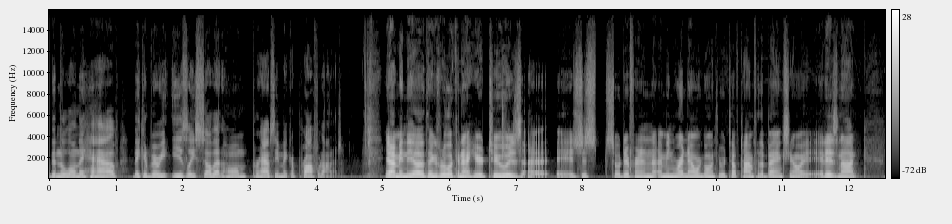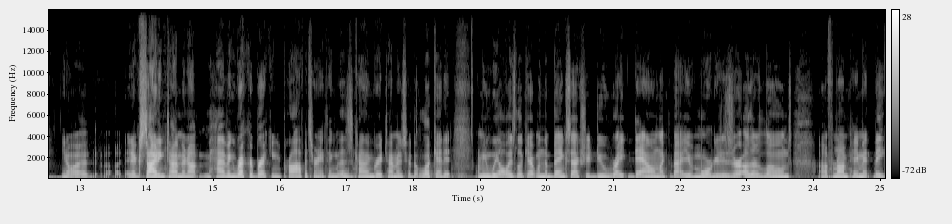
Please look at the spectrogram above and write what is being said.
than the loan they have. They could very easily sell that home, perhaps even make a profit on it. Yeah, I mean the other things we're looking at here too is uh, it's just so different. And I mean, right now we're going through a tough time for the banks. You know, it, it is not, you know, a, an exciting time. They're not having record-breaking profits or anything, but this is kind of a great time, I just had to look at it. I mean, we always look at when the banks actually do write down like the value of mortgages or other loans uh, for non-payment. They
